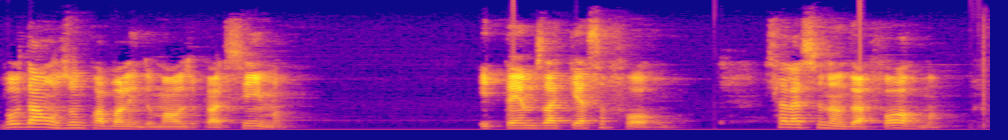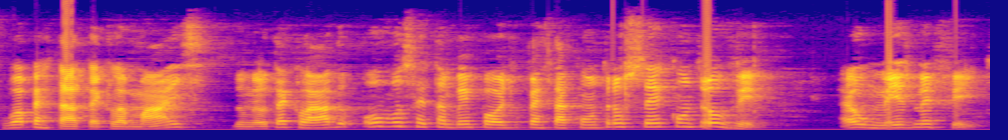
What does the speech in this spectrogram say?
Vou dar um zoom com a bolinha do mouse para cima e temos aqui essa forma. Selecionando a forma, vou apertar a tecla mais do meu teclado ou você também pode apertar Ctrl C, Ctrl V. É o mesmo efeito.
